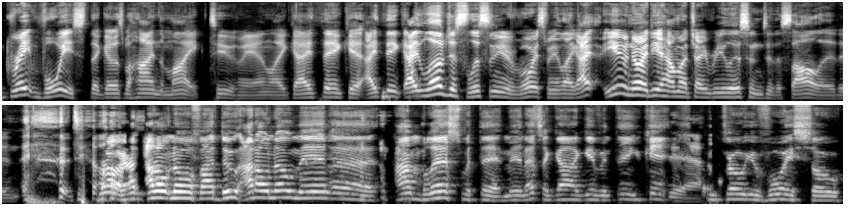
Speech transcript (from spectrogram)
great voice that goes behind the mic too, man. Like I think it, I think I love just listening to your voice, man. Like I you have no idea how much I re-listen to the solid and Bro, I, I, don't know if I do. I don't know, man. Uh I'm blessed with that, man. That's a God given thing. You can't yeah. control your voice. So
